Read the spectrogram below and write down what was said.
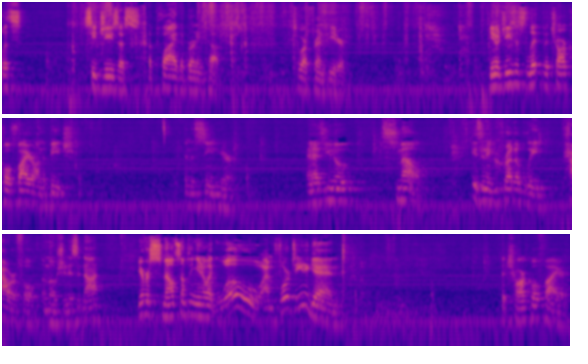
Let's see Jesus apply the burning cup to our friend Peter. You know, Jesus lit the charcoal fire on the beach in the scene here. And as you know, smell is an incredibly powerful emotion, is it not? You ever smelled something and you're like, whoa, I'm 14 again? The charcoal fire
